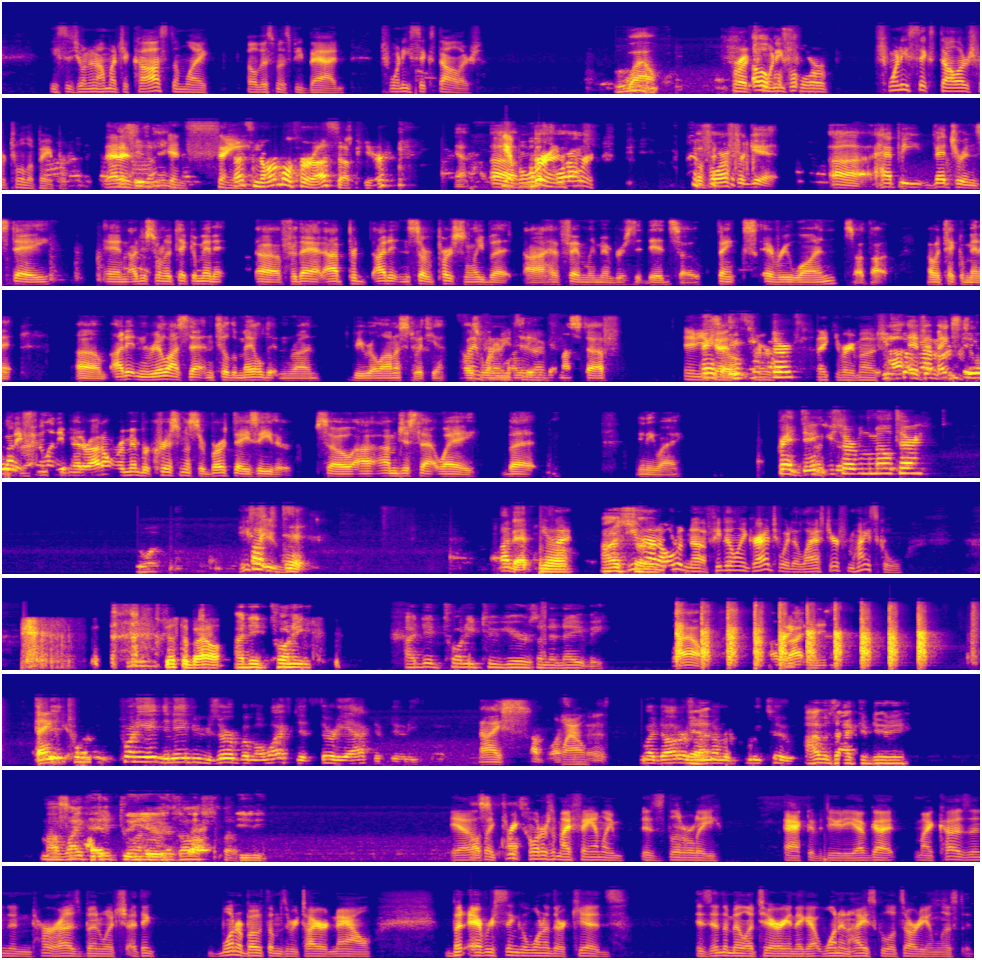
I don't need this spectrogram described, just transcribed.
He says, you want to know how much it cost? I'm like, oh, this must be bad. Twenty-six dollars Wow. for a Oh, 24. Twenty-six dollars for toilet paper. That is insane. That's normal for us up here. Yeah. Uh, yeah, but we're, before, I, we're before I forget, uh, happy Veterans Day. And I just want to take a minute uh, for that. I, per- I didn't serve personally, but I have family members that did. So thanks everyone. So I thought I would take a minute. Um, I didn't realize that until the mail didn't run, to be real honest with you. I was Same wondering me why I didn't get my stuff. and you Grant, guys didn't serve. serve? Thank you very much. Uh, if it makes anybody feel any better, I don't remember Christmas or birthdays either. So I, I'm just that way. But anyway, Grant, didn't you serve in the military? He's thought too. you did. My bad. He's not, I he's not served. old enough. He only graduated last year from high school. Just about. I did 20. I did 22 years in the Navy. wow. All right. Thank you. I Thank did you. 20, 28 in the Navy Reserve, but my wife did 30 active duty. Nice. God bless you Wow. guys. My daughter's Yeah. on number 22. I was active duty. My Awesome. wife did two 20 years years also. active. Yeah, it's Awesome, like three awesome. quarters of my family is literally active duty. I've got my cousin and her husband, which I think one or both of them's retired now, but every single one of their kids is in the military, and they got one in high school that's already enlisted.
